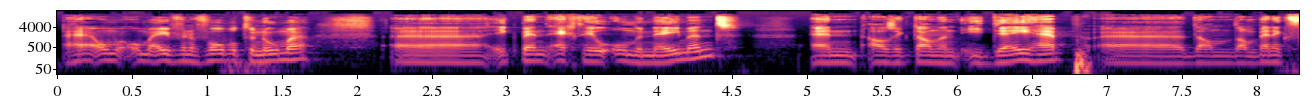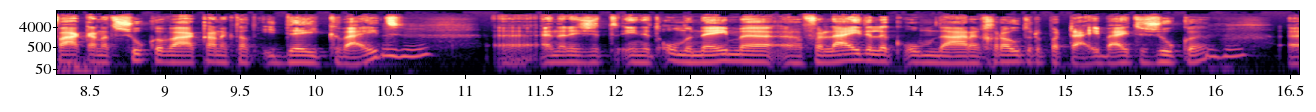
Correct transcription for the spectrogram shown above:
hè, om, om even een voorbeeld te noemen. Uh, ik ben echt heel ondernemend. En als ik dan een idee heb, uh, dan, dan ben ik vaak aan het zoeken waar kan ik dat idee kwijt. Uh, en dan is het in het ondernemen uh, verleidelijk om daar een grotere partij bij te zoeken. Mm -hmm. uh,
